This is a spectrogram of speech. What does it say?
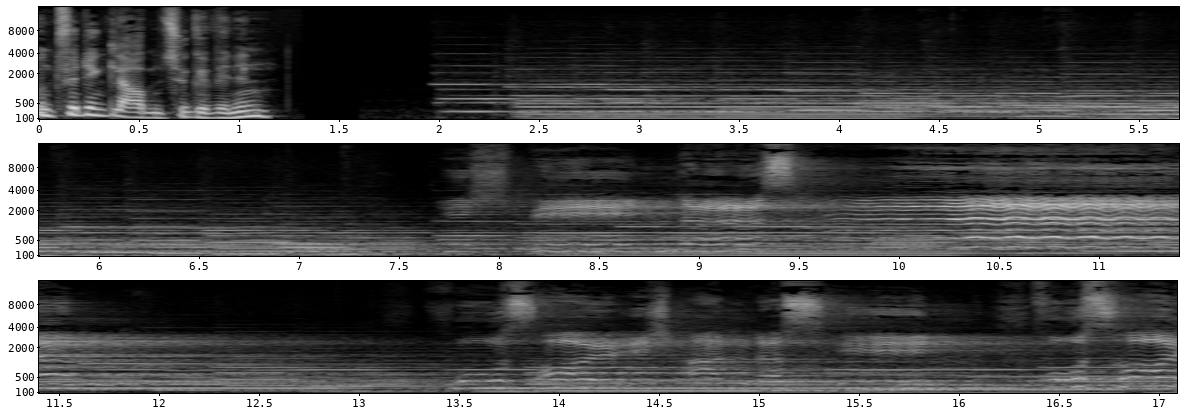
und für den Glauben zu gewinnen? Wo soll ich anders hin? Wo soll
